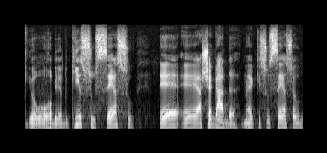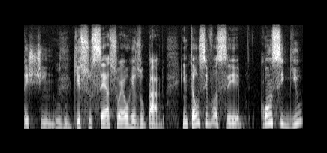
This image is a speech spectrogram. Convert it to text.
que, o Robledo, que sucesso é, é a chegada, né? que sucesso é o destino, Uhum. que sucesso é o resultado. Então, se você conseguiu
